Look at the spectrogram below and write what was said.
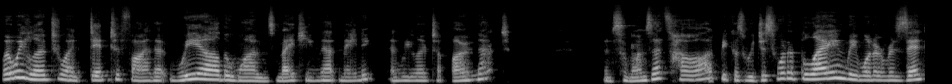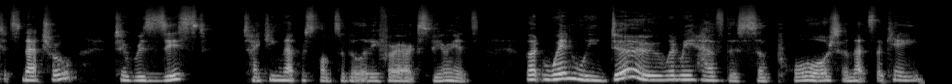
when we learn to identify that we are the ones making that meaning and we learn to own that, And sometimes that's hard because we just want to blame, we want to resent. It's natural to resist taking that responsibility for our experience. But when we do, when we have the support, and that's the key,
